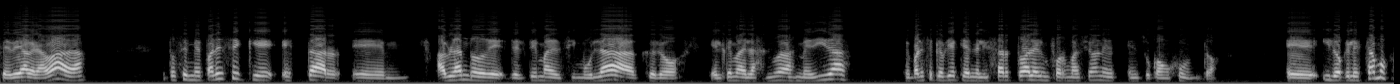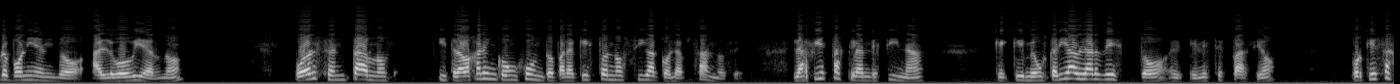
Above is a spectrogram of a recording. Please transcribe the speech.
se ve agravada. Entonces me parece que estar eh, hablando del tema del simulacro, el tema de las nuevas medidas, me parece que habría que analizar toda la información en, su conjunto. Eh, y lo que le estamos proponiendo al gobierno, poder sentarnos y trabajar en conjunto para que esto no siga colapsándose. Las fiestas clandestinas, que, me gustaría hablar de esto en, este espacio, porque esas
